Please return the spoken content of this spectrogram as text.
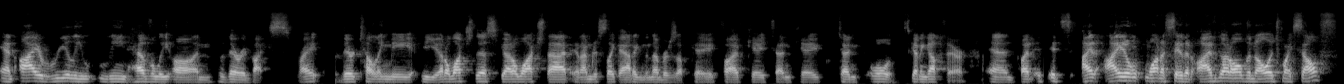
And I really lean heavily on their advice, right? They're telling me, you gotta watch this, you gotta watch that. And I'm just like adding the numbers up, okay, 5K, 10K, 10, oh, it's getting up there. And, but it's, I, I don't wanna say that I've got all the knowledge myself.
